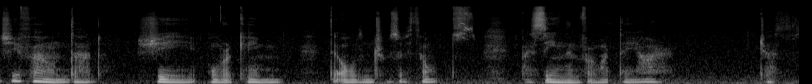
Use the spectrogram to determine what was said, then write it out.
She found that she overcame the old intrusive thoughts by seeing them for what they are just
